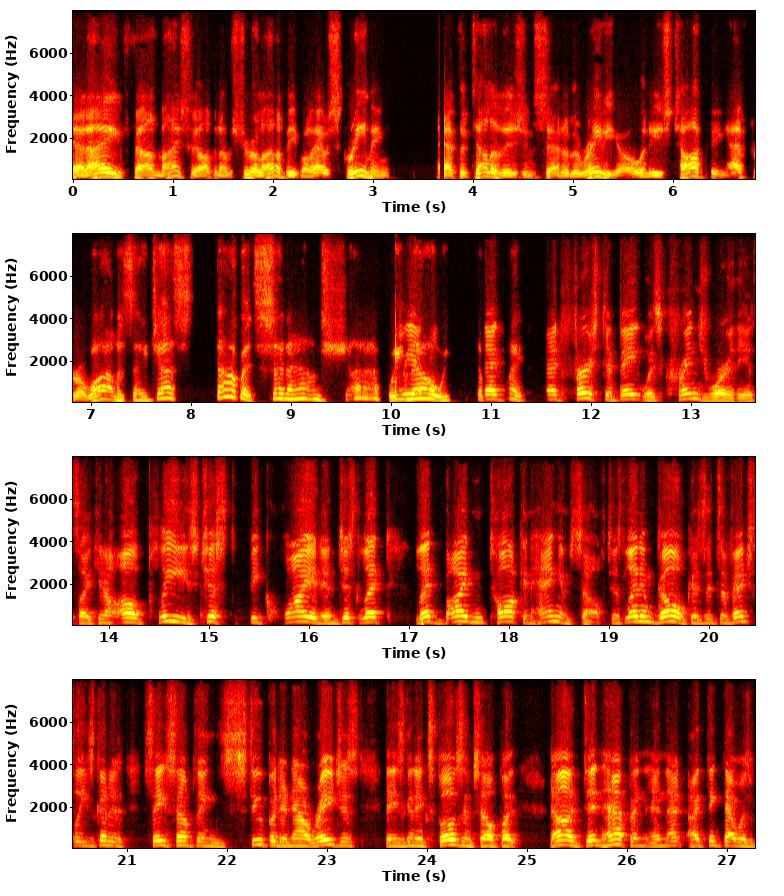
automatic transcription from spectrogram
and I found myself, and I'm sure a lot of people have, screaming at the television set or the radio and he's talking after a while and say, just stop it, sit down, shut up. We oh, yeah, know. We that, that first debate was cringeworthy. It's like, you know, oh, please just be quiet and just let let Biden talk and hang himself. Just let him go because it's eventually he's going to say something stupid and outrageous that he's going to expose himself. But no, it didn't happen. And that I think that was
